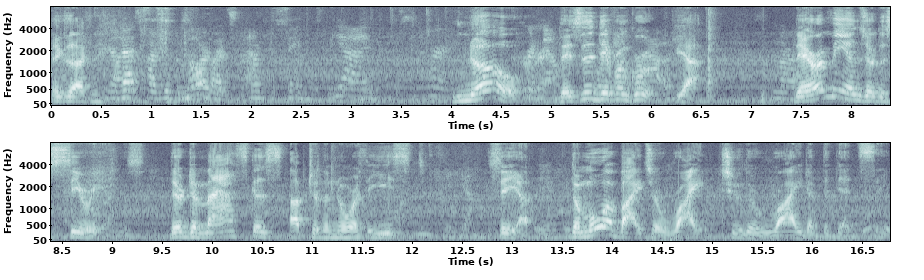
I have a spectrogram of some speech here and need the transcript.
Exactly. Yeah, That's that's the Moabites aren't the same as the. Yeah, No. This is a different group. Yeah. The Arameans are the Syrians. They're Damascus up to the northeast. See ya. The Moabites are right to the right of the Dead Sea.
